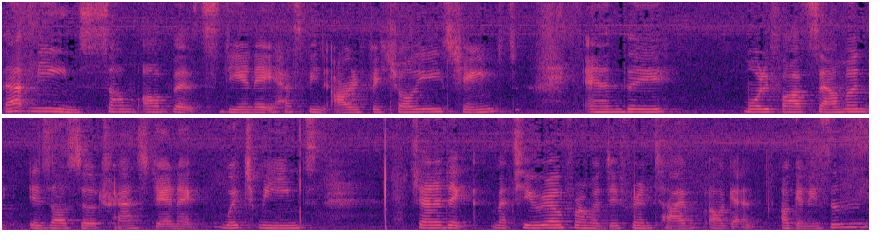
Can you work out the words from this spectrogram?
That means some of its DNA has been artificially changed, and the modified salmon is also transgenic, which means genetic material from a different type of organ- organism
